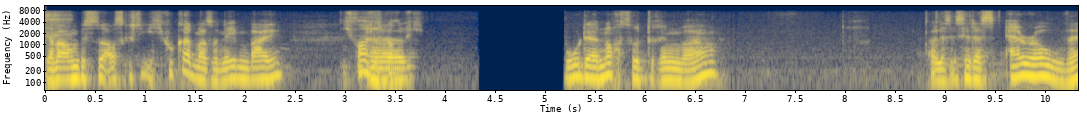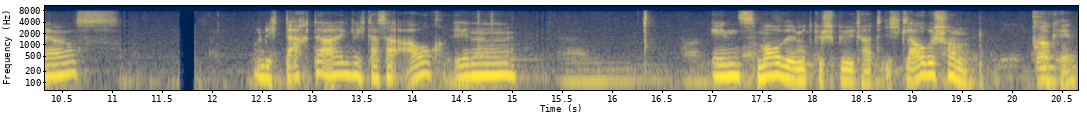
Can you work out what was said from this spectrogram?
ja, warum bist du ausgestiegen? Ich gucke gerade mal so nebenbei. Ich weiß es äh, gar nicht. Wo der noch so drin war. Weil es ist ja das Arrowverse. Und ich dachte eigentlich, dass er auch in, in Smallville mitgespielt hat. Ich glaube schon. Okay.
